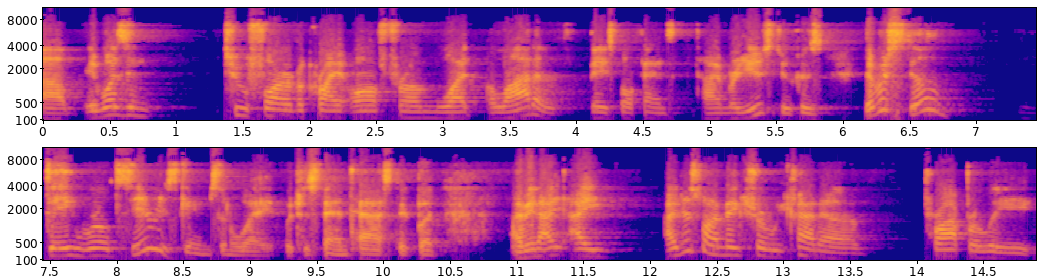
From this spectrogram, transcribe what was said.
Um, it wasn't too far of a cry off from what a lot of baseball fans at the time were used to because there were still day World Series games in a way, which is fantastic. But I mean, I I, I just want to make sure we kind of properly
